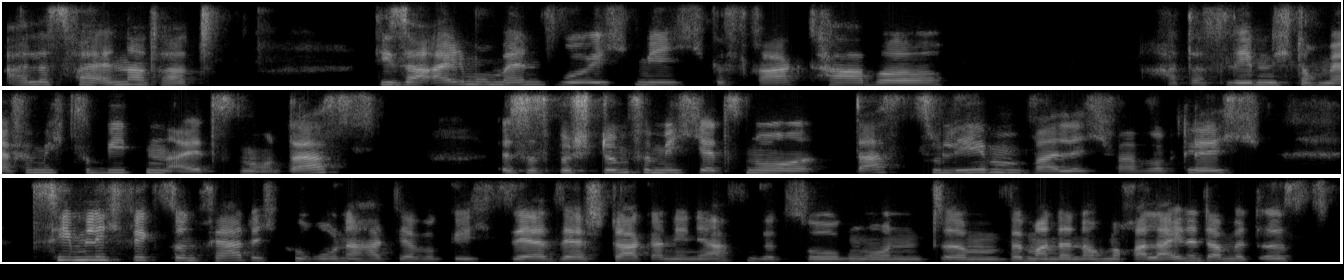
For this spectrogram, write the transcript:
alles verändert hat. Dieser eine Moment, wo ich mich gefragt habe, hat das Leben nicht noch mehr für mich zu bieten als nur das? Ist es bestimmt für mich jetzt nur das zu leben, weil ich war wirklich ziemlich fix und fertig. Corona hat ja wirklich sehr, sehr stark an den Nerven gezogen. Und ähm, wenn man dann auch noch alleine damit ist,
